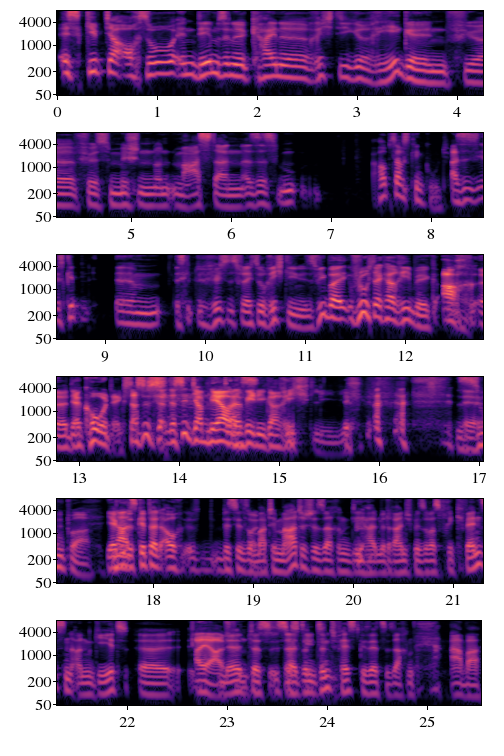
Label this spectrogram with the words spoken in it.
es gibt ja auch so in dem Sinne keine richtige Regeln für, fürs Mischen und Mastern. Also es, Hauptsache, es klingt gut. also es, es gibt. Ähm, es gibt höchstens vielleicht so Richtlinien. Es ist wie bei Fluch der Karibik. Ach, äh, der Kodex. Das, ist, das sind ja mehr oder weniger Richtlinien. Super. Ja, Na, gut, es gibt halt auch ein bisschen so mathematische Sachen, die halt mit reinspielen, so was Frequenzen angeht. Äh, Ah ja, ne, stimmt. das ist Das halt, sind, geht sind festgesetzte Sachen. Aber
